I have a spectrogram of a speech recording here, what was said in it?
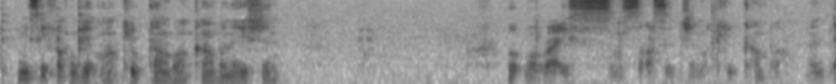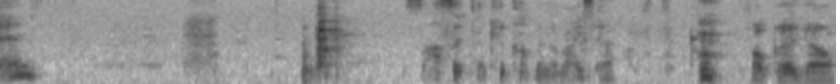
Let me see if I can get my cucumber combination with my rice and sausage and my cucumber. And then sausage and cucumber and the rice. Mm. So good, y'all.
